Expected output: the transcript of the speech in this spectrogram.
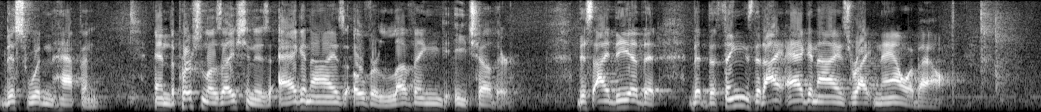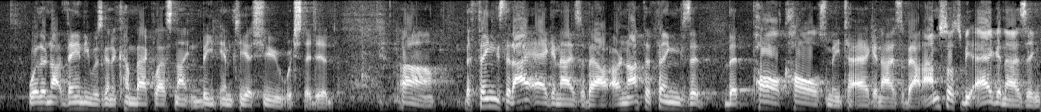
this wouldn't happen. And the personalization is agonize over loving each other. This idea that, that the things that I agonize right now about, whether or not Vandy was going to come back last night and beat MTSU, which they did, uh, the things that I agonize about are not the things that, that Paul calls me to agonize about. I'm supposed to be agonizing,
